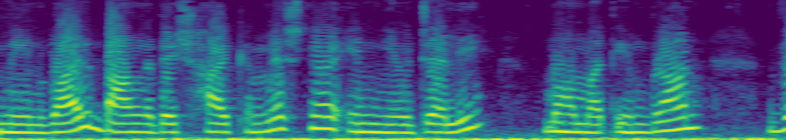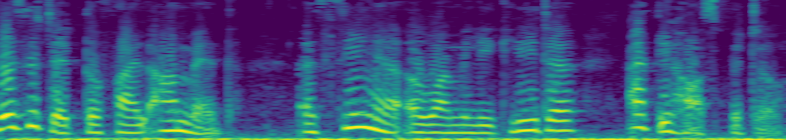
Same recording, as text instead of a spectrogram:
Meanwhile, Bangladesh High Commissioner in New Delhi, Mohammad Imran, visited Tofail Ahmed, a senior Awami League leader, at the hospital.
